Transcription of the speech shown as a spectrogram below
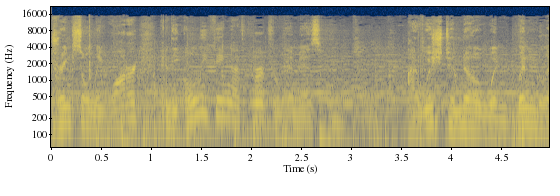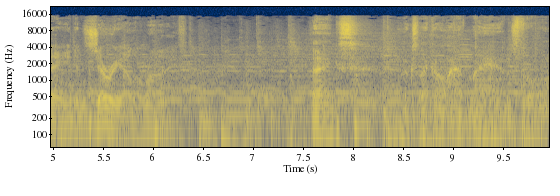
drinks only water, and the only thing I've heard from him is, I wish to know when Gwynbleidd and Zireael arrive. Thanks. Looks like I'll have my hands full.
